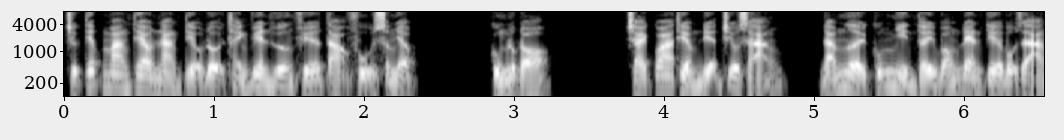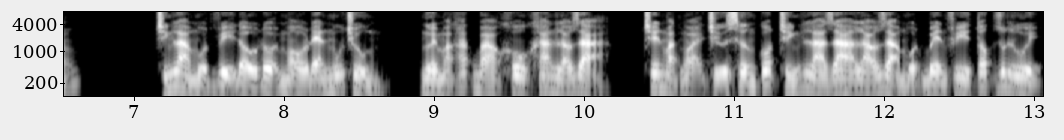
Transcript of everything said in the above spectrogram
trực tiếp mang theo nàng tiểu đội thành viên hướng phía tạo phủ xâm nhập. Cùng lúc đó, trải qua thiểm điện chiếu sáng, đám người cũng nhìn thấy bóng đen kia bộ dáng. Chính là một vị đầu đội màu đen mũ trùm, người mặc hắc bảo khô khan láo giả, trên mặt ngoại trừ xương cốt chính là da láo giả một bên phi tốc rút lui,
